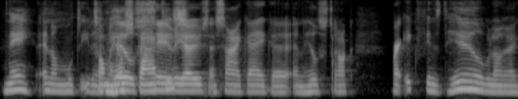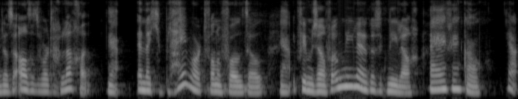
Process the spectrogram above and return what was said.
Nee, En dan moet iedereen heel heel, serieus en saai kijken en heel strak. Maar ik vind het heel belangrijk dat er altijd wordt gelachen. Ja. En dat je blij wordt van een foto. Ja. Ik vind mezelf ook niet leuk als ik niet lach. nee, vind ik ook. Ja,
